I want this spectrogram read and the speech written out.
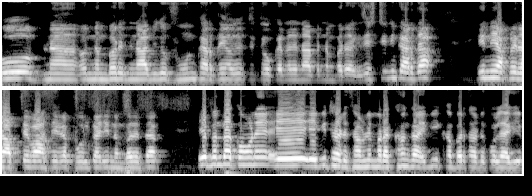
ਉਹ ਆਪਣਾ, ਉਹ ਨੰਬਰ ਜਨਾਬ ਜਦੋਂ ਫੋਨ ਕਰਦੇ ਆ ਉਹਦੇ ਤੇ ਉਹ ਕਹਿੰਦਾ ਜਨਾਬ ਇਹ ਨੰਬਰ ਐਗਜ਼ਿਸਟ ਹੀ ਨਹੀਂ ਕਰਦਾ। ਇਹਨੇ ਆਪਣੇ ਰਾਬਤੇ ਵਾਸਤੇ ਜਿਹੜਾ ਫੂਲਕਾ ਜੀ ਨੰਬਰ ਦਿੱਤਾ। ਇਹ ਬੰਦਾ ਕੌਣ ਹੈ? ਇਹ ਇਹ ਵੀ ਤੁਹਾਡੇ ਸਾਹਮਣੇ ਮੈਂ ਰੱਖਾਂਗਾ, ਇਹ ਵੀ ਖਬਰ ਤੁਹਾਡੇ ਕੋਲ ਹੈਗੀ।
